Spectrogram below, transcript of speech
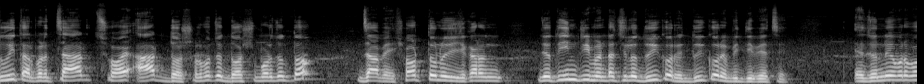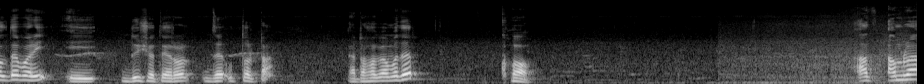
দুই, তারপরে চার, ছয়, আট, দশ, সর্বোচ্চ দশ পর্যন্ত যাবে। শর্ত অনুযায়ী, কারণ যেহেতু ইনক্রিমেন্টটা ছিল দুই করে দুই করে বৃদ্ধি পেয়েছে। এজন্যই আমরা বলতে পারি, এই দুইশো তেরোর যে উত্তরটা, এটা হবে আমাদের খ। আমরা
